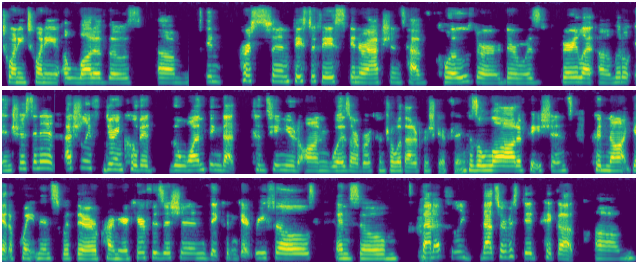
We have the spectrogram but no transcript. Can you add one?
2020 a lot of those um, in person face to face interactions have closed or there was very le- uh, little interest in it. Actually, during COVID, the one thing that continued on was our birth control without a prescription because a lot of patients could not get appointments with their primary care physicians. They couldn't get refills. And so that actually, that service did pick up um,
